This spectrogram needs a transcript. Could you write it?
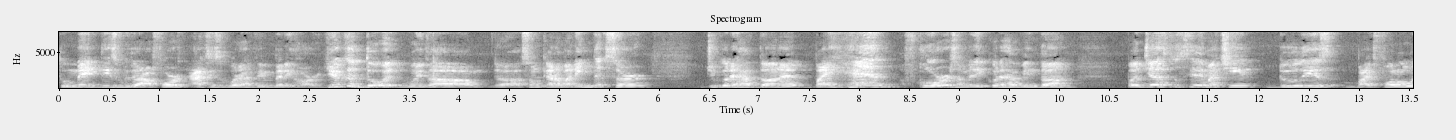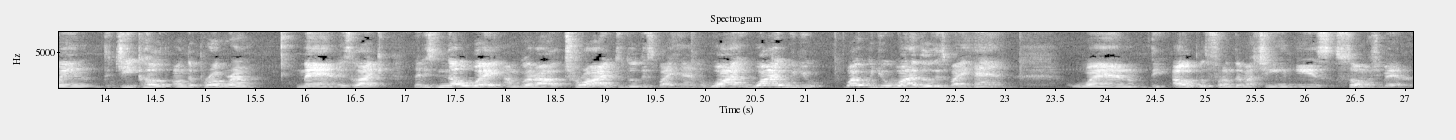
to make this with a fourth axis would have been very hard. You could do it with uh, uh, some kind of an indexer. You could have done it by hand, of course. I mean, it could have been done. But just to see the machine do this by following the G-code on the program, man, it's like there is no way I'm gonna try to do this by hand. Why? Why would you? Why would you want to do this by hand when the output from the machine is so much better?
